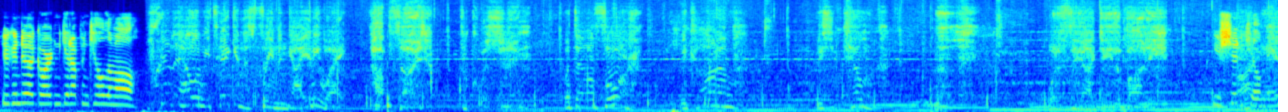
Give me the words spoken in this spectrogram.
You can do it, Gordon. Get up and kill them all. Where the hell are we taking this Freeman guy anyway? Topside. For questioning. What the hell for? We caught him. We should kill him. What if they ID the body? You should kill me.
